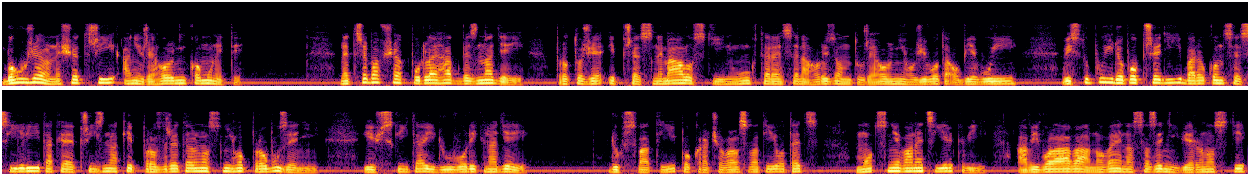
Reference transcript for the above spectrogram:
bohužel nešetří ani řeholní komunity. Netřeba však podléhat beznaději, protože i přes nemálo stínů, které se na horizontu řeholního života objevují, vystupují do popředí, ba dokonce sílí také příznaky prozřetelnostního probuzení, jež skýtají důvody k naději. Duch svatý, pokračoval svatý otec, mocně vane církví a vyvolává nové nasazení věrnosti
